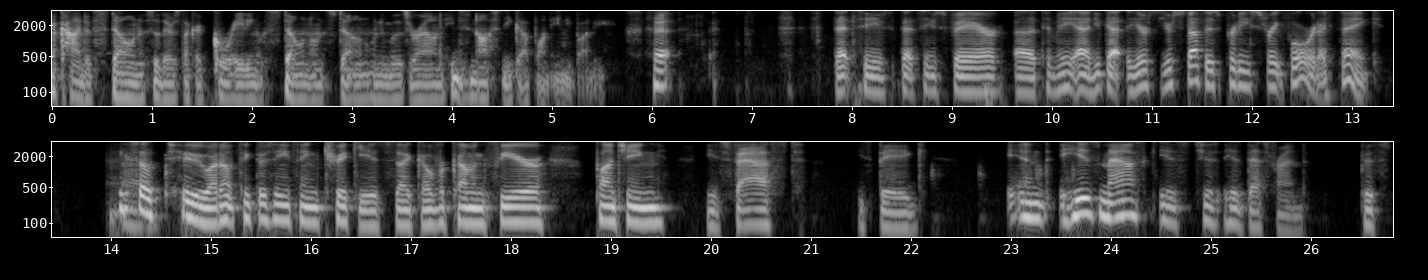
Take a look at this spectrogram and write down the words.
a kind of stone. So there's like a grating of stone on stone when he moves around. He does not sneak up on anybody. that seems that seems fair uh, to me. And you've got your your stuff is pretty straightforward, I think. I think so too. I don't think there's anything tricky. It's like overcoming fear, punching. He's fast. He's big, and his mask is just his best friend. Because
